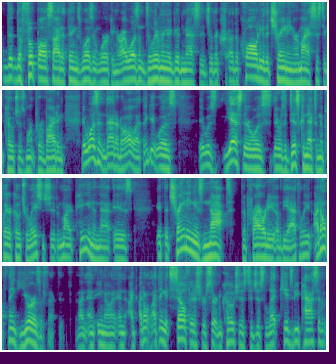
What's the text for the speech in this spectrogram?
the, the football side of things wasn't working or I wasn't delivering a good message or the or the quality of the training or my assistant coaches weren't providing. It wasn't that at all. I think it was it was yes there was there was a disconnect in the player coach relationship and my opinion in that is if the training is not the priority of the athlete i don't think you're as effective And, and you know, and I, I don't I think it's selfish for certain coaches to just let kids be passive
